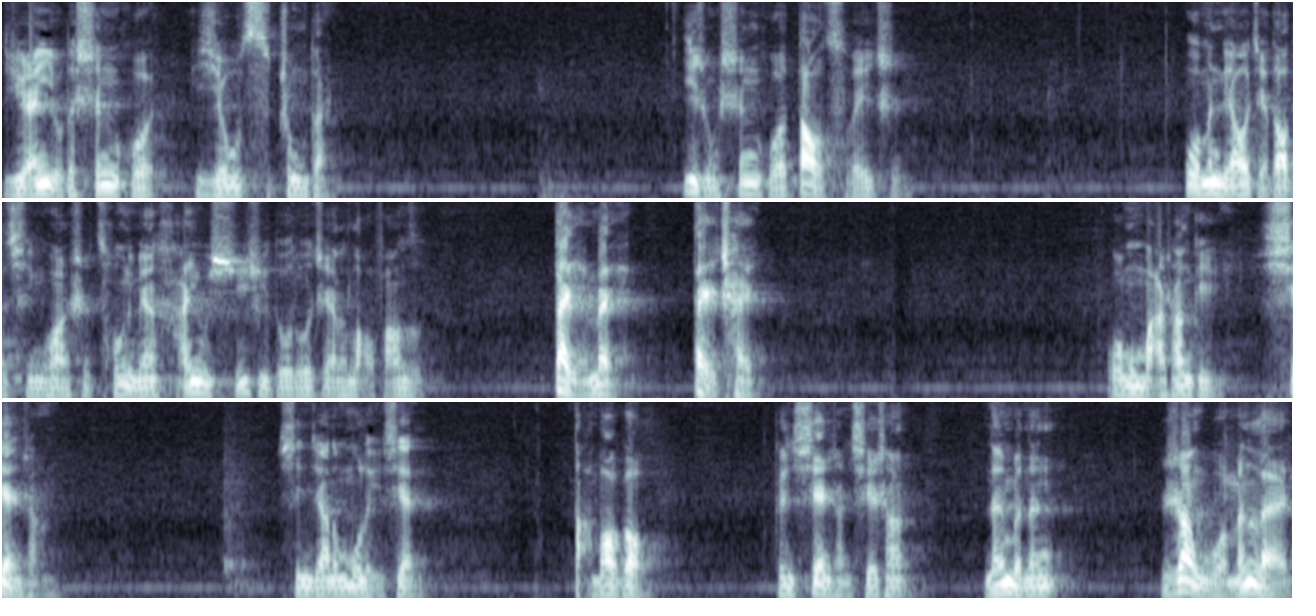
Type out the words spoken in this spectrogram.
原有的生活由此中断，一种生活到此为止。我们了解到的情况是，村里面还有许许多多这样的老房子，待卖、待拆。我们马上给县上、新疆的木垒县打报告，跟县上协商，能不能让我们来。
